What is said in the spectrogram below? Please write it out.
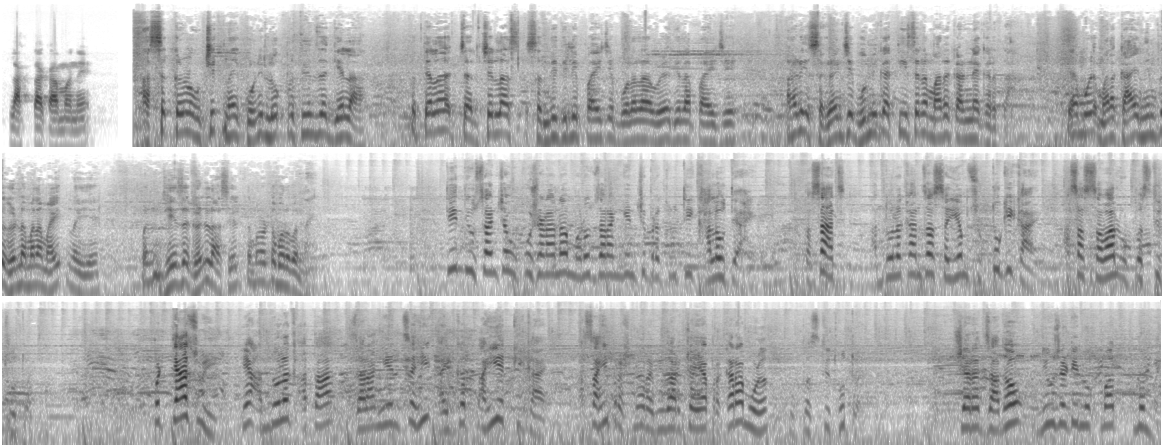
लागता कामा नये. असं करणं उचित नाही. कोणी लोकप्रतिनिधी जर गेला तर त्याला चर्चेला संधी दिली पाहिजे बोलायला वेळ दिला पाहिजे आणि सगळ्यांची भूमिका तीच आहे मार्ग काढण्याकरता. त्यामुळे मला काय नेमकं घडलं मला माहीत नाही आहे पण हे जर घडलं असेल तर मला वाटतं बरोबर नाही. तीन दिवसांच्या उपोषणानं मनोज जरांगेंची प्रकृती खालवते आहे. तसाच आंदोलकांचा संयम सुटतो की काय असा सवाल उपस्थित होतो. पण त्याचवेळी हे आंदोलक आता जरांगेंचंही ऐकत नाहीयेत की काय असाही प्रश्न रविवारच्या या प्रकारामुळं उपस्थित होतोय. Sharad Jadhav news eighteen Lokmat Mumbai.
